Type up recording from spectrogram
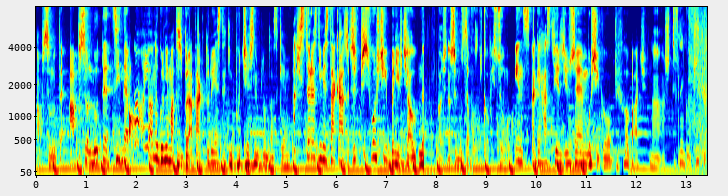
Absolute, absolute cine. No i on ogólnie ma też brata, który jest takim pociesznym blondaskiem. A historia z nim jest taka, że, w przyszłości będzie chciał n***ać naszemu zawodnikowi sumo. Więc AGH stwierdził, że musi go wychować na sztywnego kita.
